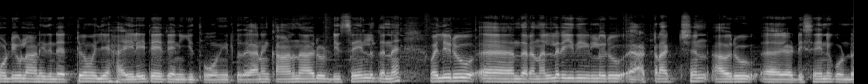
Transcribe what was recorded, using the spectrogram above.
മൊഡ്യൂളാണ് ഇതിന്റെ ഏറ്റവും വലിയ ഹൈലൈറ്റ് ആയിട്ട് എനിക്ക് തോന്നിയിട്ടുള്ളത്. കാരണം കാണുന്ന ആ ഒരു ഡിസൈനിൽ തന്നെ വലിയൊരു എന്താ പറയുക നല്ല രീതിയിലുള്ളൊരു അട്രാക്ഷൻ ആ ഒരു ഡിസൈന് കൊണ്ട്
